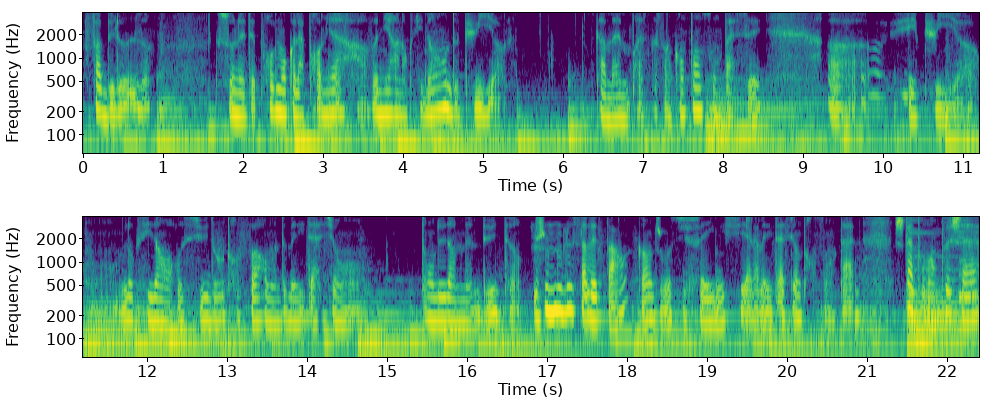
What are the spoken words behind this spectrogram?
fabuleuse. Ce n'était probablement que la première à venir en Occident depuis quand même presque 50 ans sont passés. et puis l'Occident a reçu d'autres formes de méditation tendues dans le même but. Je ne le savais pas quand je me suis fait initier à la méditation transcendantale. Je la trouve un peu chère.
